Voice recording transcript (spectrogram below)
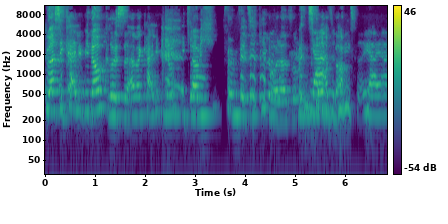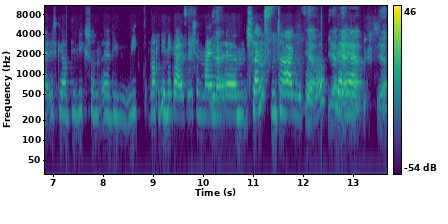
du hast die Kylie Minogue-Größe, aber Kylie Minogue wiegt, glaube ich, 45 Kilo oder so. Ja, also die wiegt, ja, ja, ich glaube, die wiegt schon, äh, die wiegt noch weniger als ich in meinen ja. ähm, schlanksten Tagen. So, ja, ne? ja, ja, ja, ja.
